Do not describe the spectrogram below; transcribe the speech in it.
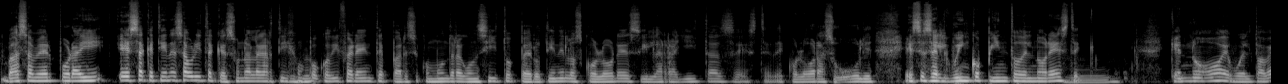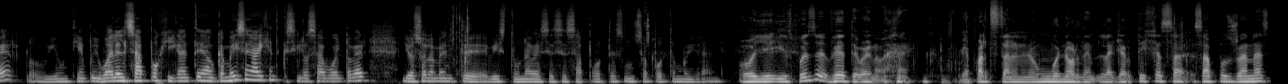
Vas a ver por ahí, esa que tienes ahorita, que es una lagartija un poco diferente, parece como un dragoncito, pero tiene los colores y las rayitas este, de color azul. Ese es el huinco pinto del noreste, Mm. que no he vuelto a ver, lo vi un tiempo. Igual el sapo gigante, aunque me dicen hay gente que sí los ha vuelto a ver, yo solamente he visto una vez ese zapote, es un zapote muy grande. Oye, y después de, fíjate, bueno, aparte están en un buen orden, lagartijas, sa- sapos, ranas,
